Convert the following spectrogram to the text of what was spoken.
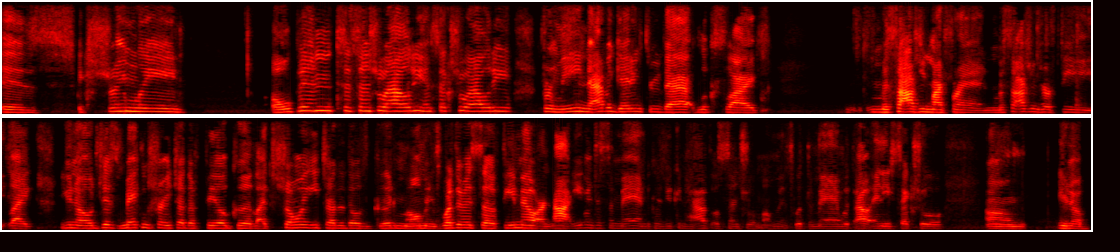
is extremely open to sensuality and sexuality, for me, navigating through that looks like massaging my friend, massaging her feet, like, you know, just making sure each other feel good, like showing each other those good moments, whether it's a female or not, even just a man, because you can have those sensual moments with a man without any sexual, um, you know,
